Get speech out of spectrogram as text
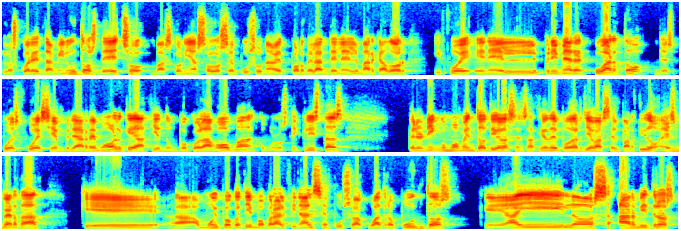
los 40 minutos. De hecho, Vasconia solo se puso una vez por delante en el marcador y fue en el primer cuarto. Después fue siempre a remolque, haciendo un poco la goma, como los ciclistas, pero en ningún momento dio la sensación de poder llevarse el partido. Es verdad que a muy poco tiempo para el final se puso a cuatro puntos, que hay los árbitros,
